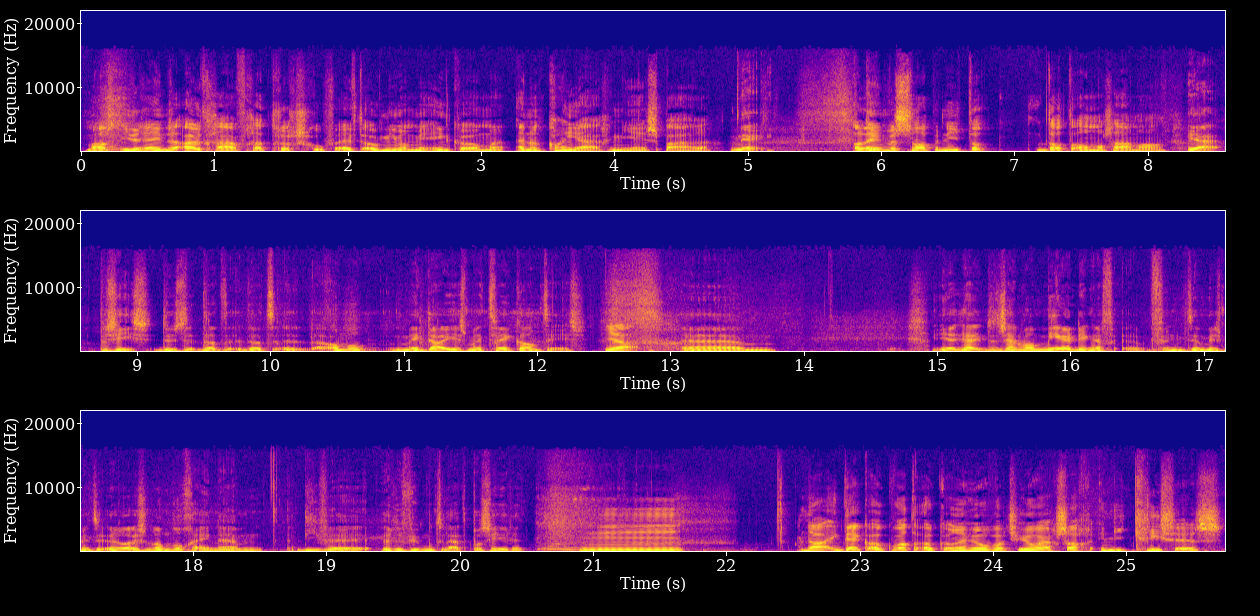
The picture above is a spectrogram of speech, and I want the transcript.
Maar als iedereen zijn uitgaven gaat terugschroeven, heeft ook niemand meer inkomen. En dan kan je eigenlijk niet eens sparen. nee. Alleen we snappen niet dat dat allemaal samenhangt. Ja, precies. Dus dat, dat eh, allemaal medailles met twee kanten is. Ja, Ehm, ja, ja, er zijn wel meer dingen eh, fundamenteel mis met de euro. Is er dan nog één ehm, die we de revue moeten laten passeren? Mm, nou, ik denk ook wat, ook een heel, wat je heel erg zag in die crisis.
